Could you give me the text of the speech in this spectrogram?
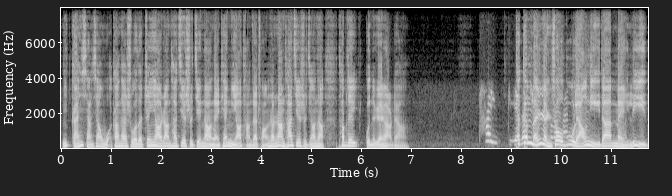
你敢想象我刚才说的，真要让他接屎接尿，哪天你要躺在床上让他接屎接尿，他不得滚得远远的呀？他根本忍受不了你的美丽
